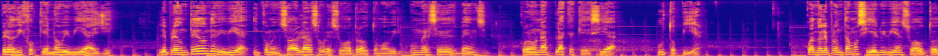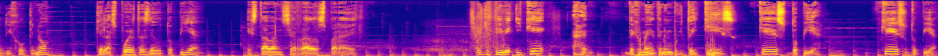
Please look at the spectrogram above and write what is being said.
pero dijo que no vivía allí. Le pregunté dónde vivía y comenzó a hablar sobre su otro automóvil, un Mercedes-Benz con una placa que decía Utopía. Cuando le preguntamos si él vivía en su auto, dijo que no, que las puertas de Utopía estaban cerradas para él. Oye, pibe, ¿y qué? A ver, déjame detener un poquito. ¿Y qué es? ¿Qué es Utopía? ¿Qué es Utopía?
